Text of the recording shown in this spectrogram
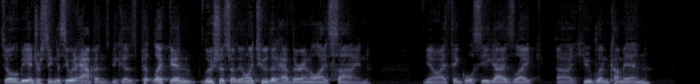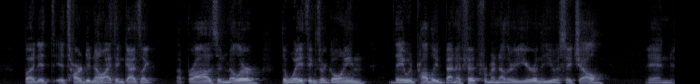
So it'll be interesting to see what happens because Pitlick and Lucius are the only two that have their NLIs signed. You know, I think we'll see guys like uh, Hughlin come in, but it, it's hard to know. I think guys like uh, Broz and Miller, the way things are going, they would probably benefit from another year in the USHL. And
